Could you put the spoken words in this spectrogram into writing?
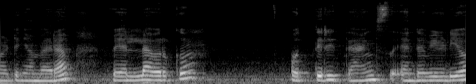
ആയിട്ട് ഞാൻ വരാം. അപ്പോൾ എല്ലാവർക്കും ഒത്തിരി താങ്ക്സ്. എന്റെ വീഡിയോ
